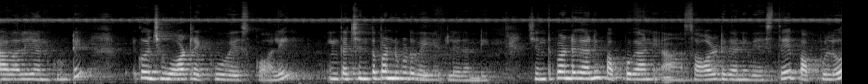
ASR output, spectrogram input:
కావాలి అనుకుంటే కొంచెం వాటర్ ఎక్కువ వేసుకోవాలి. ఇంకా చింతపండు కూడా వేయట్లేదండి. చింతపండు కానీ పప్పు కానీ సాల్ట్ కానీ వేస్తే పప్పులో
